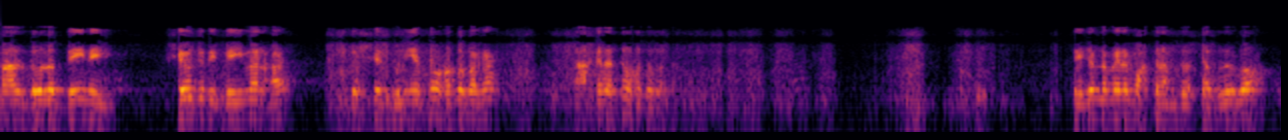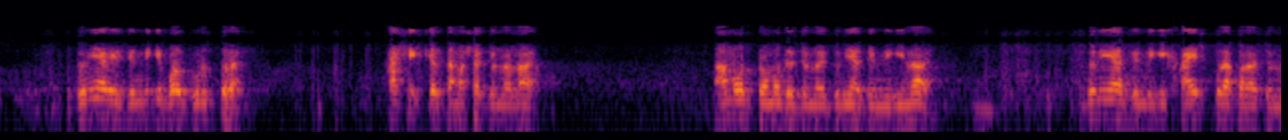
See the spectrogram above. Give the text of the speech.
মাল দৌলত দেই নেই, সেও যদি বেইমান হয়, তো সে দুনিয়াতেও হতবাগা আখেরাতেও হতবাগা সেই জন্য মেরে মহতারাম দোষটা বুজুর্গ, দুনিয়ার এই জিন্দিগি বড় গুরুত্ব রাখে। হাসি, খেল, তামাশার জন্য নয়। আমোদ প্রমোদের জন্য দুনিয়ার জিন্দিগি নয়। দুনিয়ার জিন্দিগি খাইশ পুরা করার জন্য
